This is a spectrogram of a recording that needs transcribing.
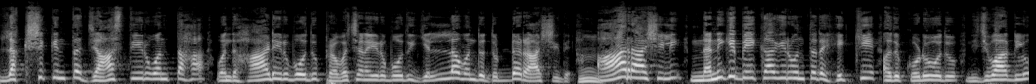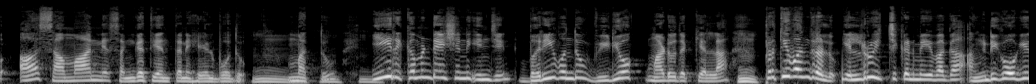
ಲಕ್ಷಕ್ಕಿಂತ ಜಾಸ್ತಿ ಇರುವಂತಹ ಒಂದು ಹಾಡಿರಬಹುದು ಪ್ರವಚನ ಇರಬಹುದು ಎಲ್ಲ ಒಂದು ದೊಡ್ಡ ರಾಶಿ ಇದೆ. ಆ ರಾಶಿಲಿ ನನಗೆ ಬೇಕಾಗಿರುವಂತದ ಹೆಕ್ಕಿ ಅದು ಕೊಡುವುದು ನಿಜವಾಗ್ಲೂ ಅಸಾಮಾನ್ಯ ಸಂಗತಿ ಅಂತಾನೆ ಹೇಳ್ಬೋದು. ಮತ್ತು ಈ ರೆಕಮೆಂಡೇಶನ್ ಇಂಜಿನ್ ಬರೀ ಒಂದು ವಿಡಿಯೋ ಮಾಡೋದಕ್ಕೆಲ್ಲ ಪ್ರತಿ ಒಂದ್ರಲ್ಲೂ ಎಲ್ಲರೂ ಹೆಚ್ಚು ಕಡಿಮೆ ಇವಾಗ ಅಂಗಡಿಗೆ ಹೋಗಿ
